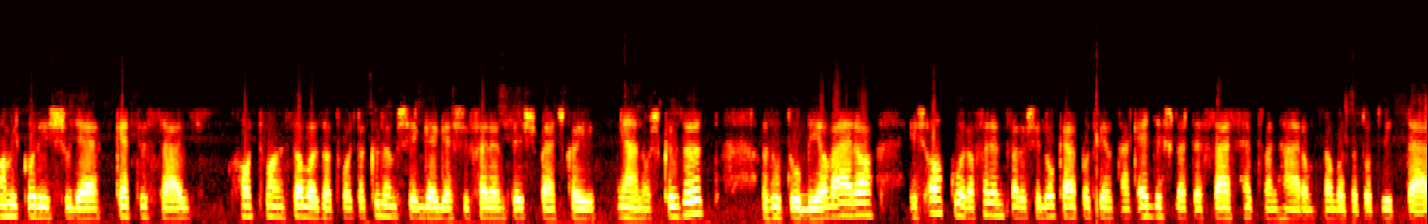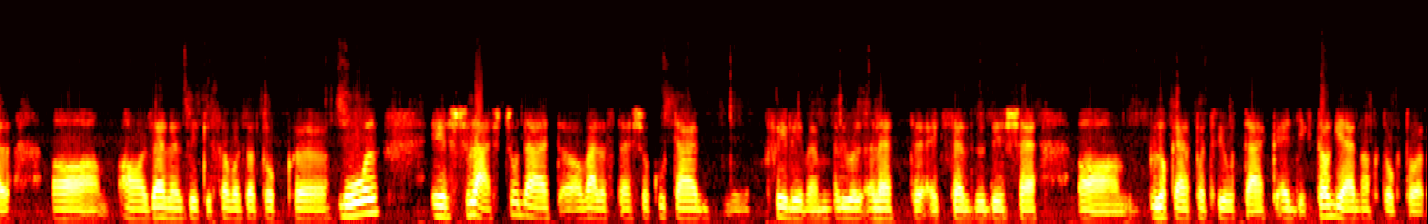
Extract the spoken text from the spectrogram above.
amikor is ugye 260 szavazat volt a különbség Gegesi Ferenc és Pácskai János között az utóbbi javára, és akkor a Ferencvárosi Lokálpatrióták Egyesülete 173 szavazatot vitt el a, az ellenzéki szavazatokból, és láss csodát, a választások után fél éven belül lett egy szerződése a lokálpatrióták egyik tagjának, dr.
